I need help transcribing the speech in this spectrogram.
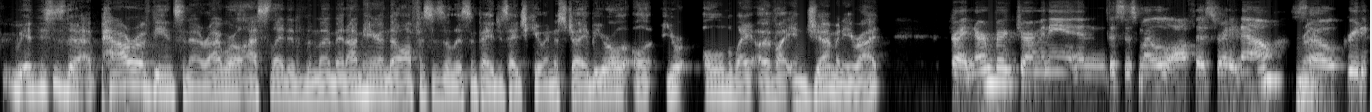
This is the power of the internet, right? We're all isolated at the moment. I'm here in the offices of Listen Pages HQ in Australia, but you're all, all you're all the way over in Germany, right? Right, Nuremberg, Germany, and this is my little office right now. Right. So, greetings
